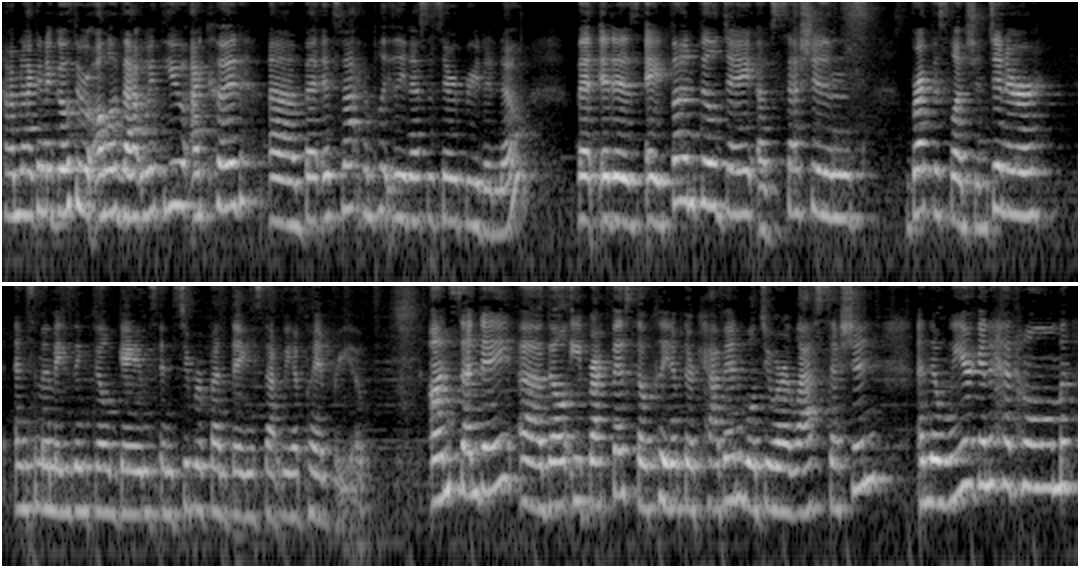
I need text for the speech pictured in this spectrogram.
I'm not gonna go through all of that with you. I could, uh, but it's not completely necessary for you to know. But it is a fun-filled day of sessions, breakfast, lunch, and dinner, and some amazing field games and super fun things that we have planned for you. On Sunday, uh, they'll eat breakfast, they'll clean up their cabin, we'll do our last session, and then we are gonna head home.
